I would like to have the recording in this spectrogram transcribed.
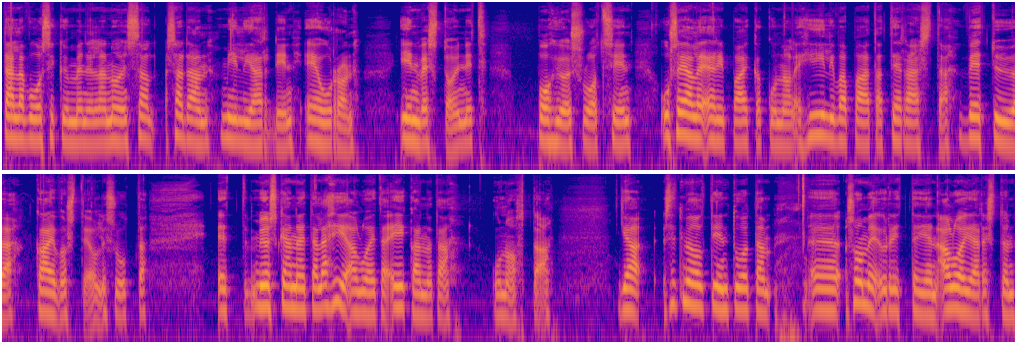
tällä vuosikymmenellä noin sadan miljardin euron investoinnit Pohjois-Ruotsiin usealle eri paikkakunnalle hiilivapaata terästä, vetyä, kaivosteollisuutta. Et myöskään näitä lähialueita ei kannata unohtaa. Ja sitten me oltiin tuota, Suomen yrittäjien aluejärjestön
